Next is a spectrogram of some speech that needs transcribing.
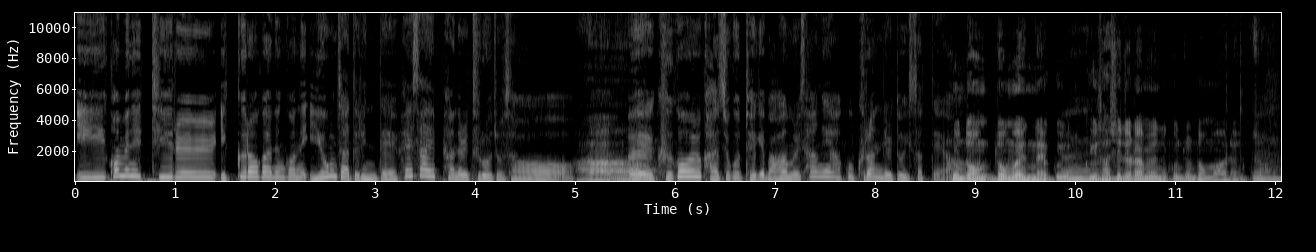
이 커뮤니티를 이끌어가는 거는 이용자들인데 회사의 편을 들어줘서 아. 네, 그걸 가지고 되게 마음을 상해하고 그런 일도 있었대요. 그건 너무, 너무했네. 그, 네. 그게 사실이라면 그건 좀 너무하네, 진짜. 네.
